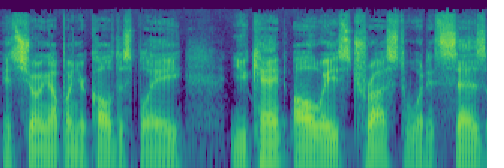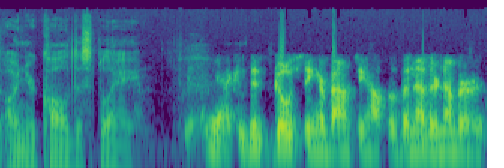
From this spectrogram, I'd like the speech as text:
It's showing up on your call display. You can't always trust what it says on your call display. Yeah, because it's ghosting or bouncing off of another number.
